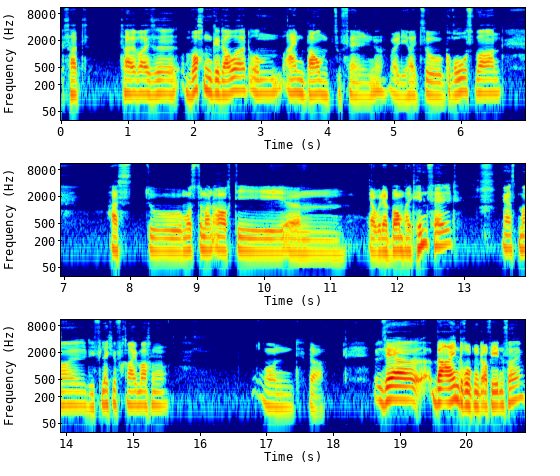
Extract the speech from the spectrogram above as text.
es hat teilweise Wochen gedauert, um einen Baum zu fällen, ne? weil die halt so groß waren. Hast du, musste man auch die, ähm, da wo der Baum halt hinfällt, erstmal die Fläche frei machen. Und ja, sehr beeindruckend auf jeden Fall.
